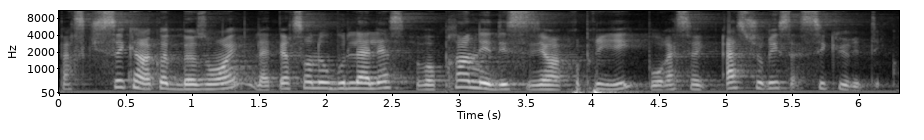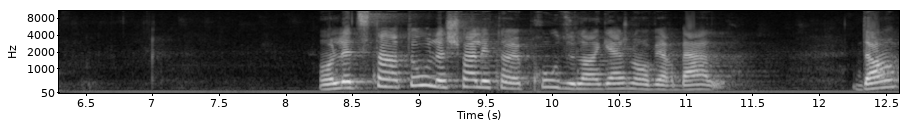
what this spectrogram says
Parce qu'il sait qu'en cas de besoin, la personne au bout de la laisse va prendre les décisions appropriées pour assurer sa sécurité. On l'a dit tantôt, le cheval est un pro du langage non verbal. Donc,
